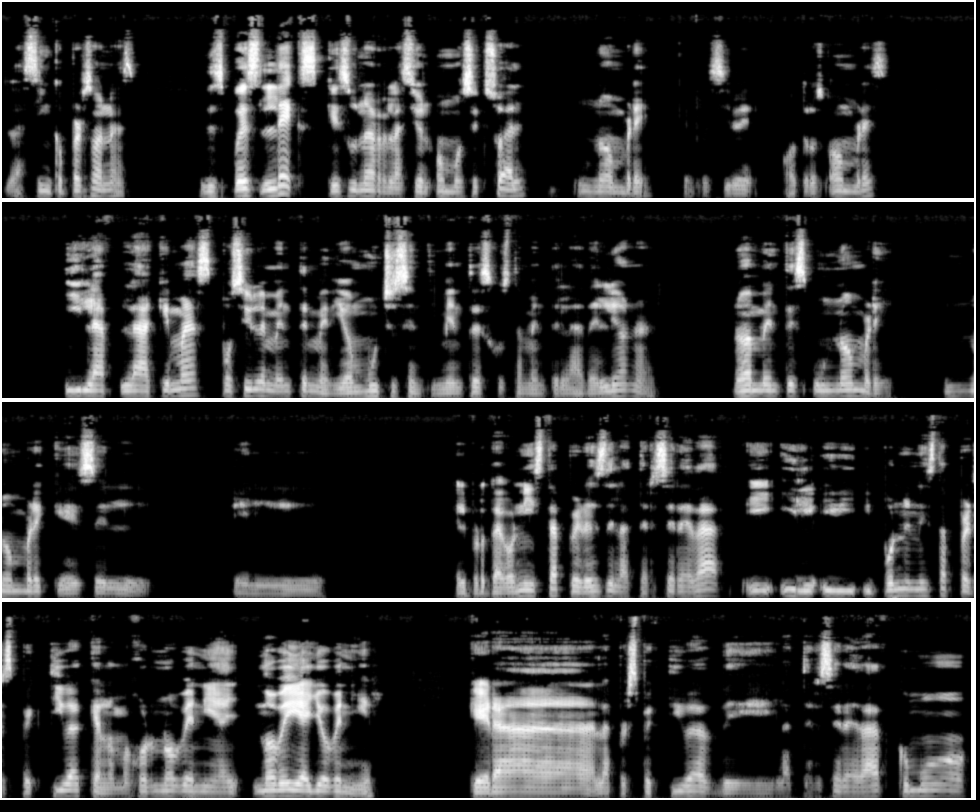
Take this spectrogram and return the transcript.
las cinco personas. Y después Lex, que es una relación homosexual, un hombre que recibe otros hombres. Y la, la que más posiblemente me dio mucho sentimiento es justamente la de Leonard. Nuevamente es un hombre, un hombre que es el, el, el protagonista, pero es de la tercera edad. Y, y, y, ponen esta perspectiva que a lo mejor no, venía, no veía yo venir, que era la perspectiva de la tercera edad, cómo,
